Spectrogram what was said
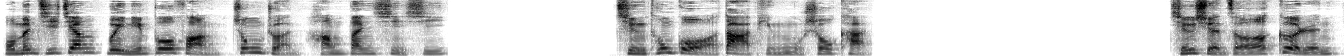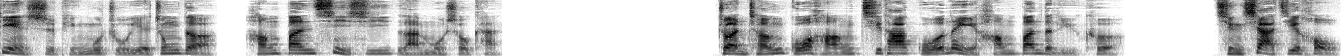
我们即将为您播放中转航班信息，请通过大屏幕收看。请选择个人电视屏幕主页中的航班信息栏目收看。转乘国航其他国内航班的旅客，请下机后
